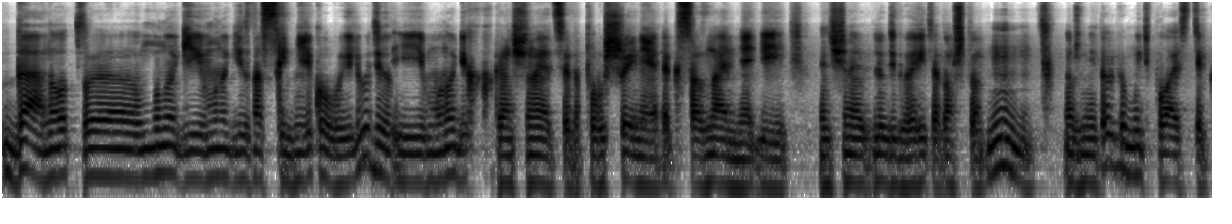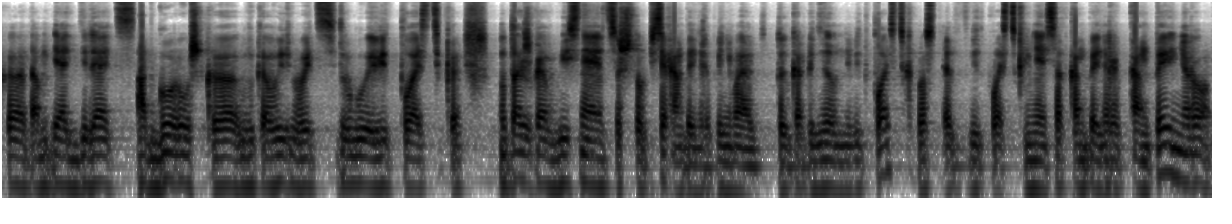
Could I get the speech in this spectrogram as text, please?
Да, но вот э, многие, многие из нас средневековые люди, и многих, начинается это повышение экосознания, и начинают люди говорить о том, что м-м, нужно не только мыть пластик а, там, и отделять от горлышка, выковыривать другой вид пластика, но также как выясняется, что все контейнеры принимают только определенный вид пластика, просто этот вид пластика меняется от контейнера к контейнеру,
